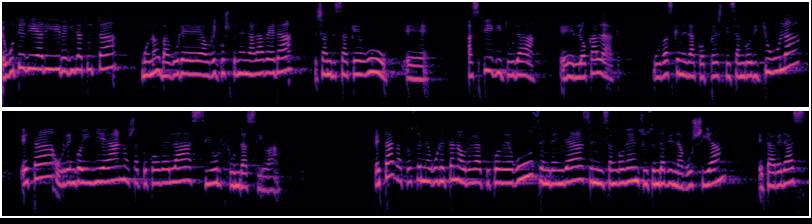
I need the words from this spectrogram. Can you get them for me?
Egutegiari begiratuta, bueno, ba, gure aurrikuspenen arabera, esan dezakegu e, azpiegitura e, lokalak udazkenerako prest izango ditugula, eta urrengo hilean osatuko dela ziur fundazioa. Eta datozen egunetan aurreratuko dugu, zein den ja, zen izango den zuzendari nagusia, eta beraz,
